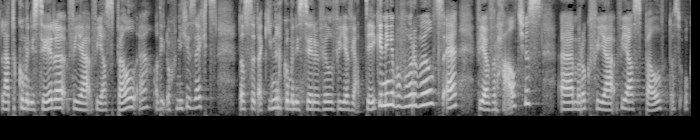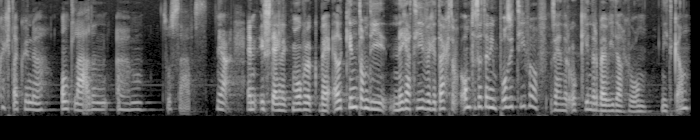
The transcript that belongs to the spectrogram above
laten communiceren via, via spel, hè, had ik nog niet gezegd. Dat, ze, dat kinderen communiceren veel via, via tekeningen bijvoorbeeld, hè, via verhaaltjes, uh, maar ook via, via spel. Dat ze ook echt dat kunnen ontladen, um, zo s'avonds. Ja, en is het eigenlijk mogelijk bij elk kind om die negatieve gedachten om te zetten in positieve? Of zijn er ook kinderen bij wie dat gewoon niet kan?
